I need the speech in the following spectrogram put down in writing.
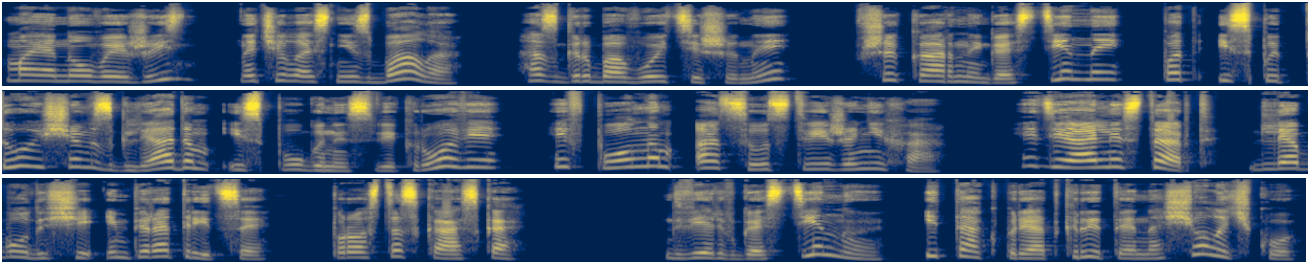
Моя новая жизнь началась не с бала, а с гробовой тишины в шикарной гостиной под испытующим взглядом испуганной свекрови и в полном отсутствии жениха. Идеальный старт для будущей императрицы. Просто сказка. Дверь в гостиную, и так приоткрытая на щелочку,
